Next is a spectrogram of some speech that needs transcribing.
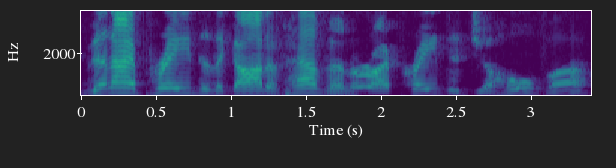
Then I prayed to the God of heaven, or I prayed to Jehovah,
